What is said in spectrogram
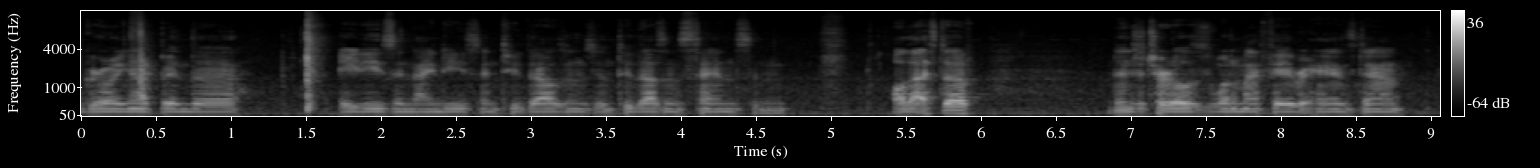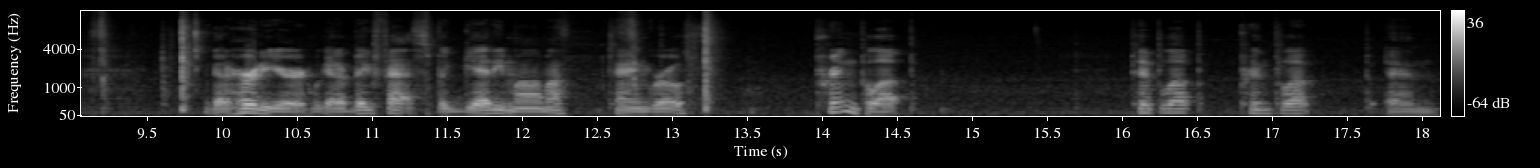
growing up in the 80s and 90s and 2000s and 2010s and all that stuff. Ninja Turtles is one of my favorite, hands down. We got a Herdier. We got a big fat spaghetti mama, Tangrowth, Prinplup, Piplup, Prinplup, and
